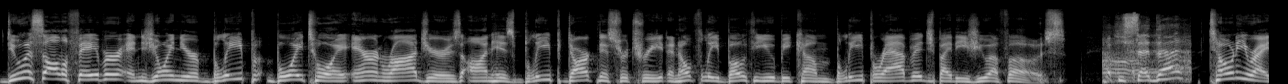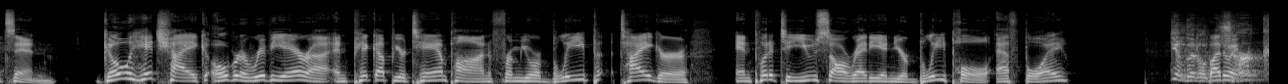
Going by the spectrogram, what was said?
Do us all a favor and join your bleep boy toy, Aaron Rodgers, on his bleep darkness retreat, and hopefully both of you become bleep ravaged by these UFOs. He said that? Tony writes in Go hitchhike over to Riviera and pick up your tampon from your bleep tiger and put it to use already in your bleep hole, F boy. You little By the jerk. Way,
